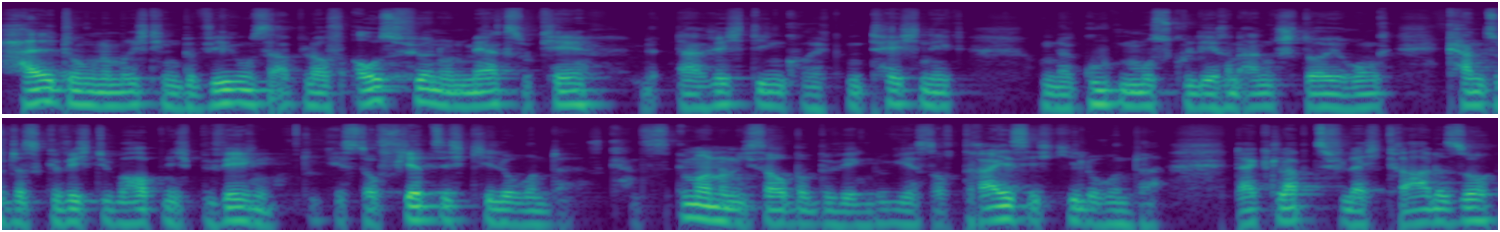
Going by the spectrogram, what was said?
Haltung, einem richtigen Bewegungsablauf ausführen und merkst, okay, mit einer richtigen, korrekten Technik und einer guten muskulären Ansteuerung kannst du das Gewicht überhaupt nicht bewegen. Du gehst auf 40 Kilo runter, das kannst du immer noch nicht sauber bewegen. Du gehst auf 30 Kilo runter, da klappt es vielleicht gerade so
